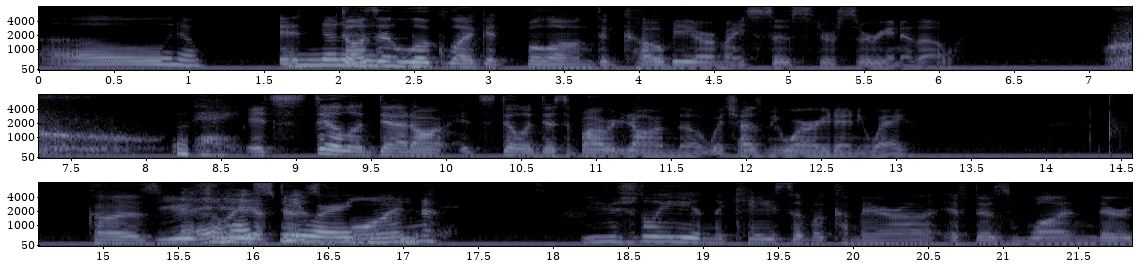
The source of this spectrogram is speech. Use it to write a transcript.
oh no. It no, doesn't no. look like it belonged to Kobe or my sister Serena, though. Okay. It's still a dead arm. It's still a disembodied arm, though, which has me worried anyway. Because usually, if there's one, usually in the case of a chimera, if there's one, there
